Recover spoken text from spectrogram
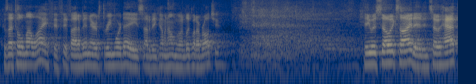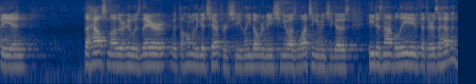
Because I told my wife, if, if I'd have been there three more days, I'd have been coming home going, Look what I brought you. He was so excited and so happy. And the house mother who was there with the home of the Good Shepherd, she leaned over to me. She knew I was watching him, and she goes, He does not believe that there is a heaven.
